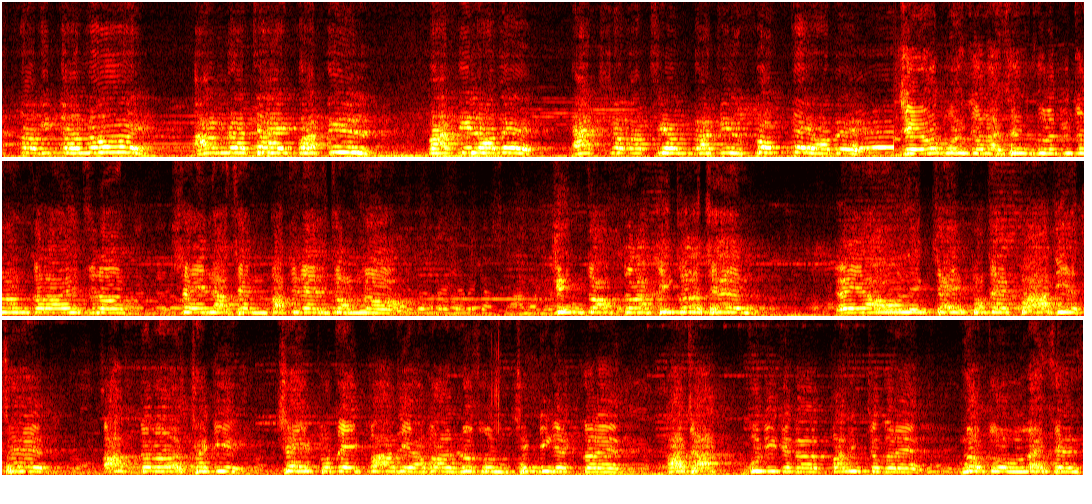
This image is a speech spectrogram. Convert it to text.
স্থগিত নয়, আমরা চাই বাতিল বাতিল হবে, একশো পার্সেন্ট বাতিল করতেই হবে। যে অবৈধ লাইসেন্সগুলো বিতরণ করা হয়েছিল, সেই লাইসেন্স বাতিলের জন্য কিন্তু আপনারা কি করেছেন? এই আওয়ামী লীগ যেই পথে পা দিয়েছে, আপনারা সেটি সেই পথে পা দিয়ে আবার নতুন সিন্ডিকেট করে হাজার কোটি টাকার বাণিজ্য করে নতুন লাইসেন্স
